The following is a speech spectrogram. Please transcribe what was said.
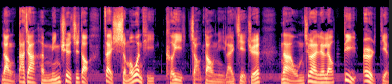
让大家很明确知道在什么问题可以找到你来解决。那我们就来聊聊第二点。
